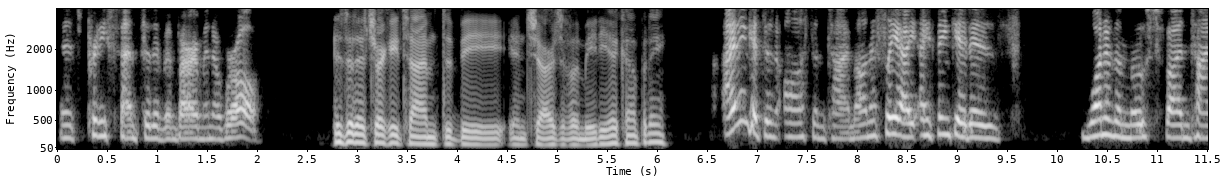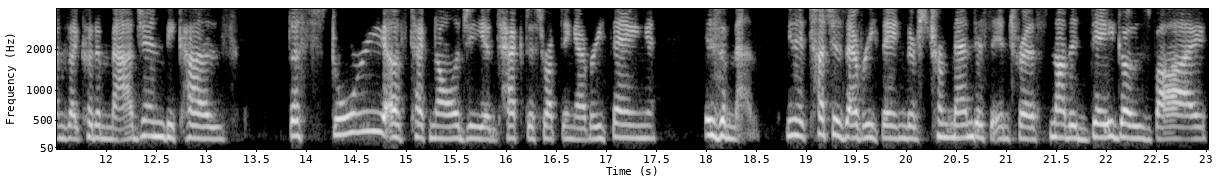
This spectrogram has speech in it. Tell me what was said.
and it's pretty sensitive environment overall. Is it a tricky time to be in charge of a media company? I think it's an awesome time. Honestly, I, I think it is one of the most fun times I could imagine because the story of technology and tech disrupting everything is immense. I mean, it touches everything. There's tremendous interest. Not a day goes by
